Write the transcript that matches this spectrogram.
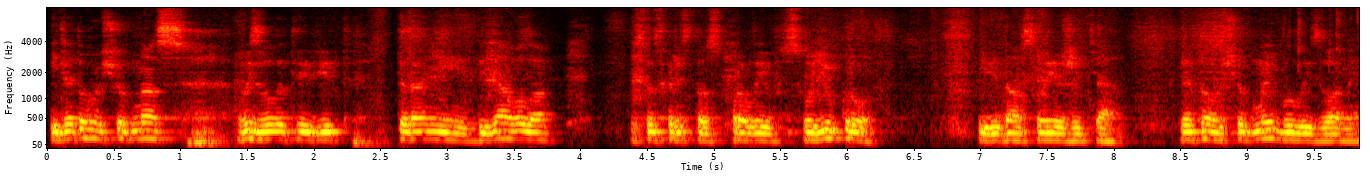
І для того, щоб нас визволити від тиранії диявола, Ісус Христос пролив свою кров і віддав своє життя. Для того, щоб ми були з вами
